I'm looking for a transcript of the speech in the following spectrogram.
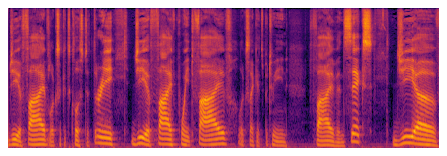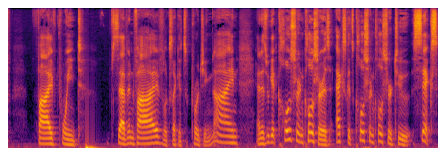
g of 5 looks like it's close to 3, g of 5.5 looks like it's between 5 and 6, g of 5.75 looks like it's approaching 9. And as we get closer and closer, as x gets closer and closer to 6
